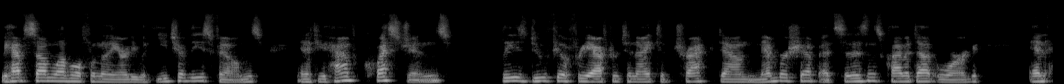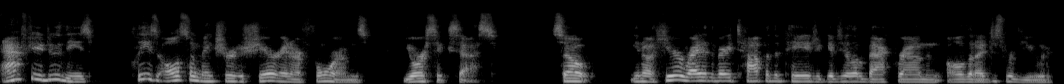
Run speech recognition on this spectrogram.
we have some level of familiarity with each of these films. And if you have questions, please do feel free after tonight to track down membership at citizensclimate.org. And after you do these, please also make sure to share in our forums your success. So you know, here right at the very top of the page, it gives you a little background and all that I just reviewed.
